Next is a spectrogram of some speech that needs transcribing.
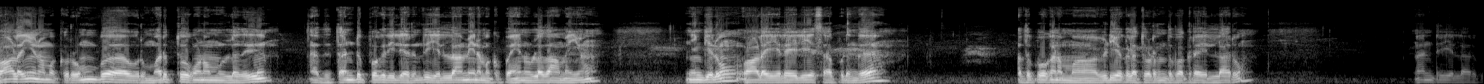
வாழையும் நமக்கு ரொம்ப ஒரு மருத்துவ குணம் உள்ளது. அது தண்டு பகுதியிலேருந்து எல்லாமே நமக்கு பயனுள்ளதாக அமையும். நீங்களும் வாழை இலையிலேயே சாப்பிடுங்க. அதுபோக நம்ம வீடியோக்களை தொடர்ந்து பார்க்குற எல்லாரும் நன்றி எல்லாருக்கும்.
